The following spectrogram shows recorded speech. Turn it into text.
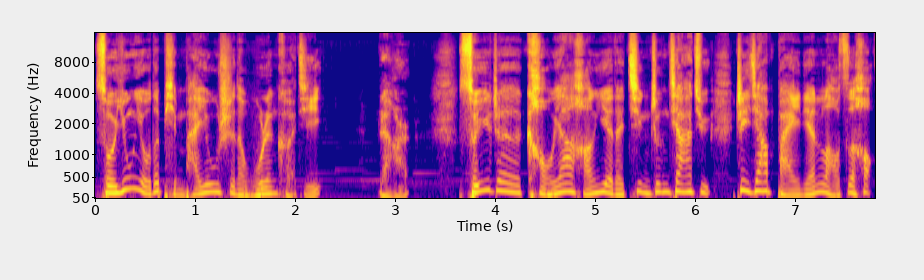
所拥有的品牌优势呢，无人可及。然而，随着烤鸭行业的竞争加剧，这家百年老字号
